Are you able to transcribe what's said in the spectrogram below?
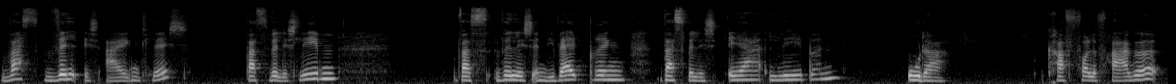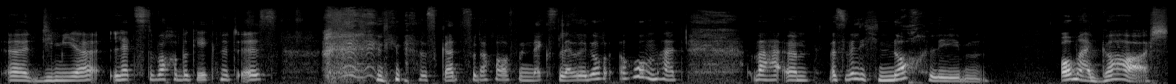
was will ich eigentlich, was will ich leben, was will ich in die Welt bringen, was will ich erleben oder kraftvolle Frage, äh, die mir letzte Woche begegnet ist, die das Ganze noch auf ein Next Level gehoben hat, war, ähm, was will ich noch leben? Oh my gosh,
